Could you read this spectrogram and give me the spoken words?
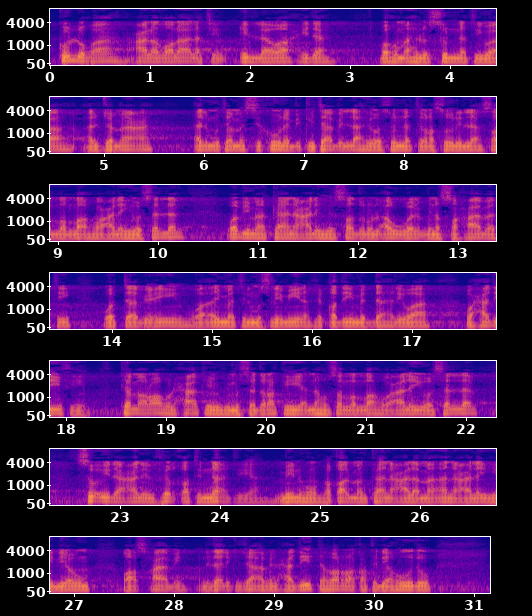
كلها على ضلالة إلا واحدة وهم أهل السنة والجماعة المتمسكون بكتاب الله وسنة رسول الله صلى الله عليه وسلم وبما كان عليه الصدر الأول من الصحابة والتابعين وأئمة المسلمين في قديم الدهر وحديثهم. كما راه الحاكم في مستدركه أنه صلى الله عليه وسلم سئل عن الفرقة الناجية منهم فقال من كان على ما أنا عليه اليوم وأصحابي لذلك جاء في الحديث تفرقت اليهود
